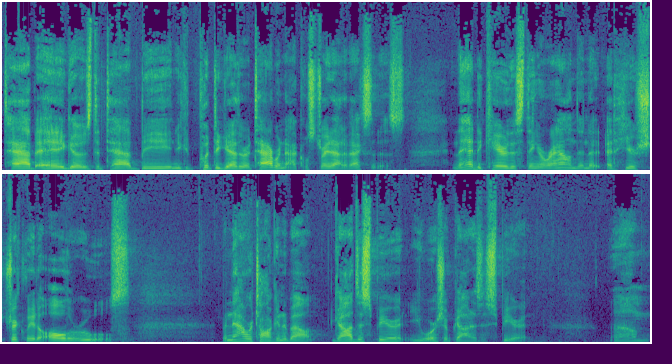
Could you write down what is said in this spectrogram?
tab A goes to tab B, and you could put together a tabernacle straight out of Exodus. And they had to carry this thing around and adhere strictly to all the rules. But now we're talking about God's a spirit, you worship God as a spirit. Um,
